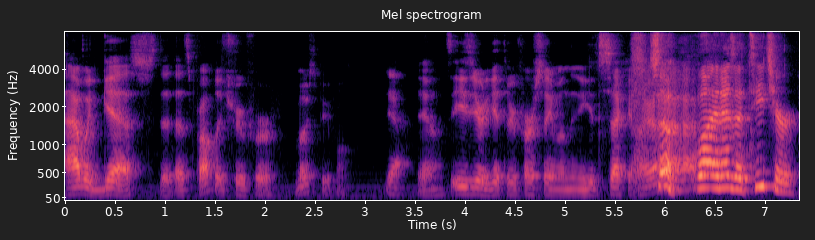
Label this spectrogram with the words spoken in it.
I would guess that that's probably true for most people. Yeah. Yeah. It's easier to get through first Samuel and then you get to second. Like, So, ah. well, and as a teacher,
